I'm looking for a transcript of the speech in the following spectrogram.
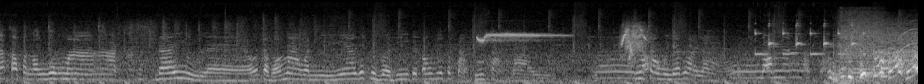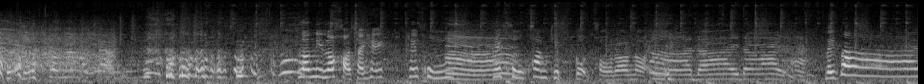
นะคะเพราะน้องยุ่งมากได้อยู่แล้ว แต่ว่ามาวันนี้เนี่ยก็คือเบอร์ดี้ก็ต้องให้กระเป๋าที่สามใบที่จองไปเรียบร้อยแล้ว รอบหน้าแล้วกันรอบหน้าแล้วกันรอบนี้เราขอใช้ให้ให้คุ้มอ่า ให้คุ้มความเก็บกดของเราหน่อยอ่าได้ได้อะ บ๊ายบาย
